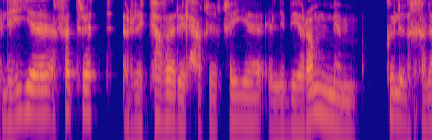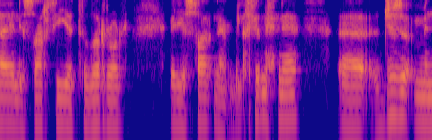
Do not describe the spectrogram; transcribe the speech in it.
اللي هي فترة ال recovery الحقيقية اللي بيرمم كل الخلايا اللي صار فيها تضرر اللي صار نعم بالأخير نحن آه، جزء من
